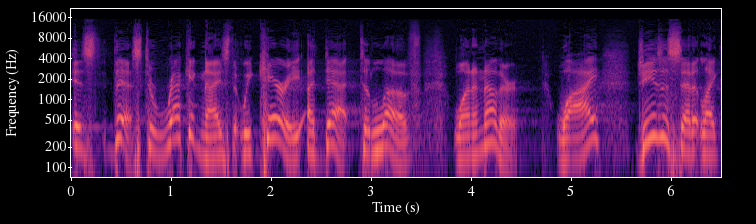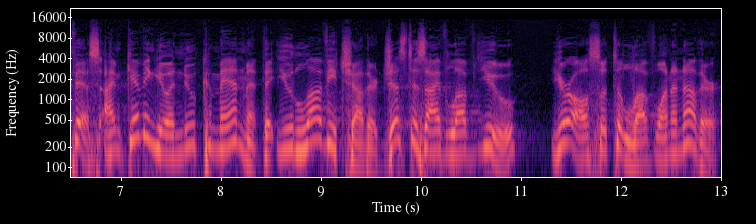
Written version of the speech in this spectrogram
is this to recognize that we carry a debt to love one another. Why? Jesus said it like this I'm giving you a new commandment that you love each other. Just as I've loved you, you're also to love one another.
